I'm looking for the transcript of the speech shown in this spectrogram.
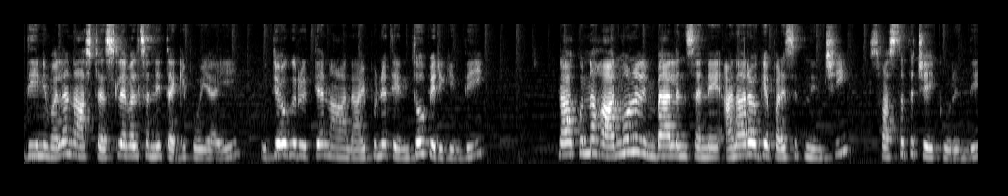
దీనివల్ల నా స్ట్రెస్ లెవెల్స్ అన్నీ తగ్గిపోయాయి. ఉద్యోగరీత్యా నా నైపుణ్యత ఎంతో పెరిగింది. నాకున్న హార్మోనల్ ఇంబ్యాలెన్స్ అనే అనారోగ్య పరిస్థితి నుంచి స్వస్థత చేకూరింది.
